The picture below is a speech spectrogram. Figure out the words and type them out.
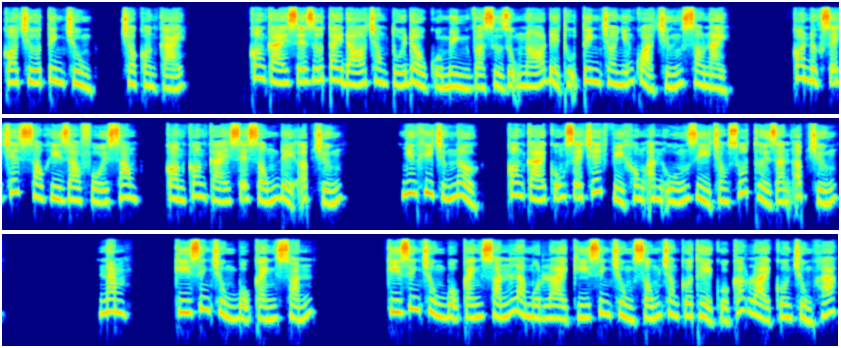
có chứa tinh trùng, cho con cái. Con cái sẽ giữ tay đó trong túi đầu của mình và sử dụng nó để thụ tinh cho những quả trứng sau này. Con đực sẽ chết sau khi giao phối xong, còn con cái sẽ sống để ấp trứng. Nhưng khi trứng nở, con cái cũng sẽ chết vì không ăn uống gì trong suốt thời gian ấp trứng. 5. Ký sinh trùng bộ cánh xoắn Ký sinh trùng bộ cánh xoắn là một loài ký sinh trùng sống trong cơ thể của các loài côn trùng khác.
